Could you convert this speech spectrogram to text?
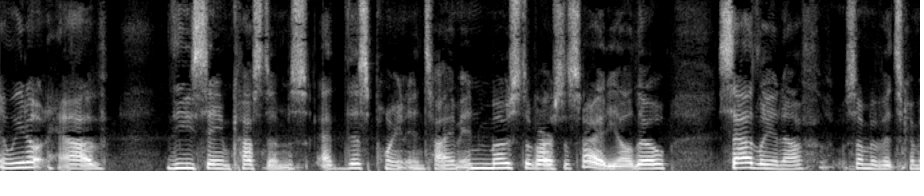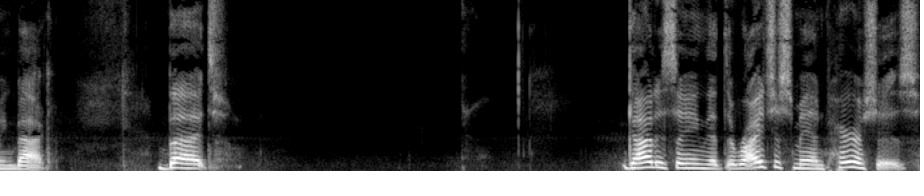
And we don't have these same customs at this point in time in most of our society, although sadly enough, some of it's coming back. But God is saying that the righteous man perishes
